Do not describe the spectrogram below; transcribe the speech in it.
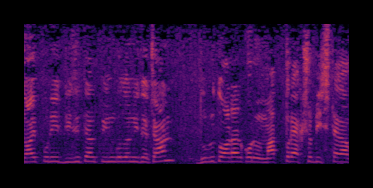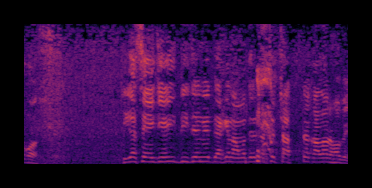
জয়পুরি ডিজিটাল পিনগুলো নিতে চান, দ্রুত অর্ডার করুন, মাত্র একশো বিশ টাকা গজ ঠিক আছে? এই যে এই ডিজাইনে দেখেন, আমাদের কাছে চারটা কালার হবে।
